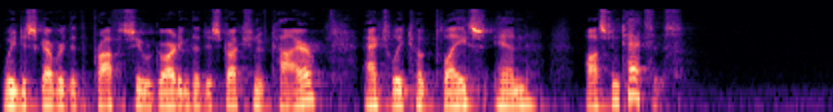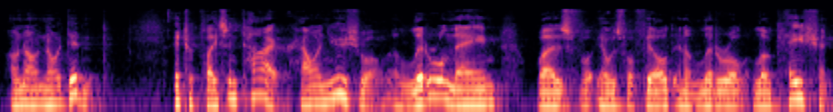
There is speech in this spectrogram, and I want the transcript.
We discovered that the prophecy regarding the destruction of Tyre actually took place in Austin, Texas. Oh no, no it didn't. It took place in Tyre. How unusual. A literal name was, it was fulfilled in a literal location.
